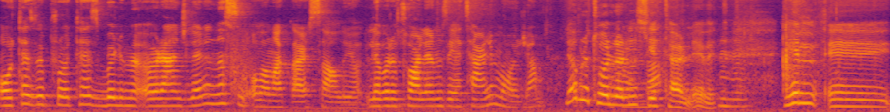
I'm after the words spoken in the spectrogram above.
Ortez ve Protez bölümü öğrencilerine nasıl olanaklar sağlıyor? Laboratuvarlarımız yeterli mi hocam? Laboratuvarlarımız yeterli, evet. Hem e,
